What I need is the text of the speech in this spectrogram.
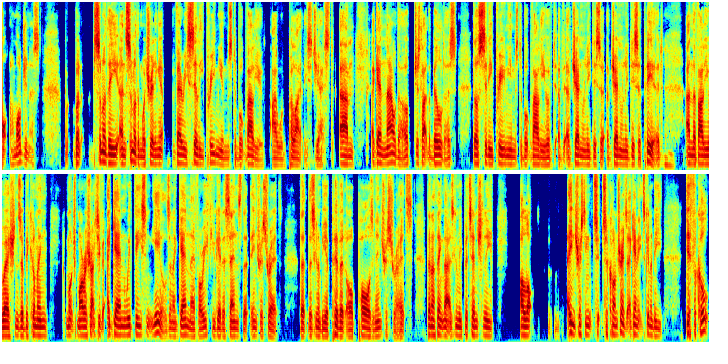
not homogenous. But, but some of the and some of them were trading at very silly premiums to book value. I would politely suggest. Um, again, now though, just like the builders, those silly premiums to book value have, have, have generally dis- have generally disappeared, mm. and the valuations are becoming much more attractive again with decent yields. And again, therefore, if you get a sense that interest rates that there's going to be a pivot or pause in interest rates, then I think that is going to be potentially a lot interesting to, to contrast. Again, it's going to be difficult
